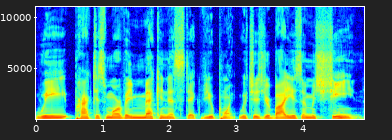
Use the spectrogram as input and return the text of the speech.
we practice more of a mechanistic viewpoint, which is your body is a machine.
